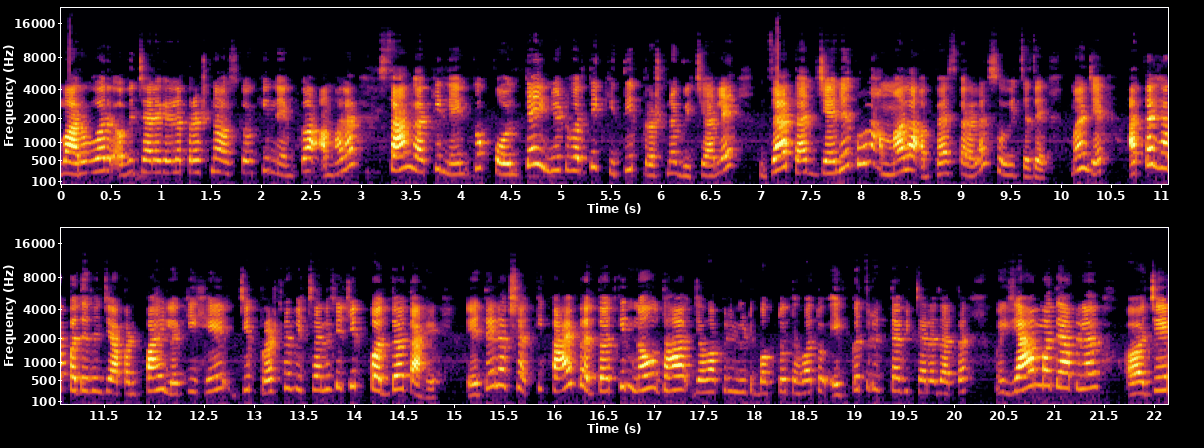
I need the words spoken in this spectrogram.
वारंवार विचारला गेलेला प्रश्न असतो की नेमकं आम्हाला सांगा की नेमकं कोणत्या युनिटवरती किती प्रश्न विचारले जातात जेणेकरून आम्हाला अभ्यास करायला सोयीचं जाईल. म्हणजे आता ह्या पद्धतीने जे आपण पाहिलं की हे जी प्रश्न विचारण्याची जी पद्धत आहे येते लक्षात की काय पद्धत? की नऊ दहा जेव्हा आपण युनिट बघतो तेव्हा तो एकत्रितरित्या विचारलं जातं. मग यामध्ये आपल्याला जे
